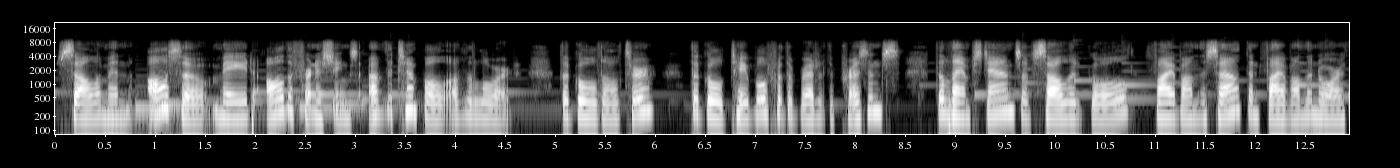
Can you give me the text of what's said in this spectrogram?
Solomon also made all the furnishings of the temple of the Lord the gold altar, the gold table for the bread of the presence, the lampstands of solid gold, five on the south and five on the north,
